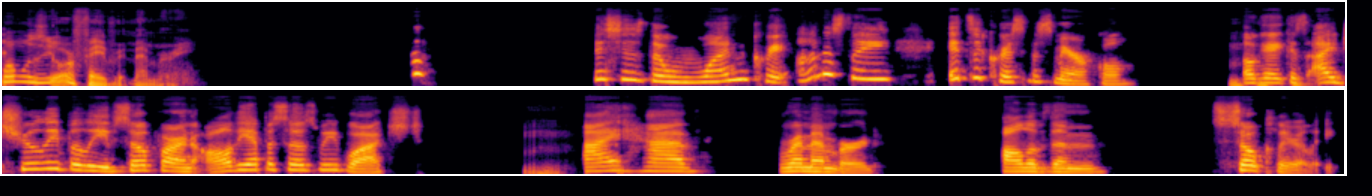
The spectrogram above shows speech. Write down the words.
what was your favorite memory? This is the one great, honestly, it's a Christmas miracle. Mm-hmm. Okay. Cause I truly believe so far in all the episodes we've watched, Mm-hmm. I have remembered all of them so clearly,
